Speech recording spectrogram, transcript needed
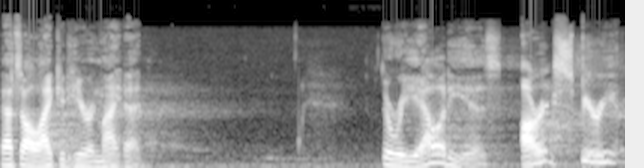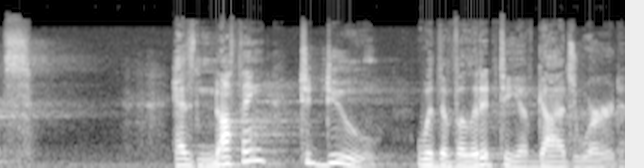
That's all I could hear in my head. The reality is, our experience has nothing to do with the validity of God's word.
